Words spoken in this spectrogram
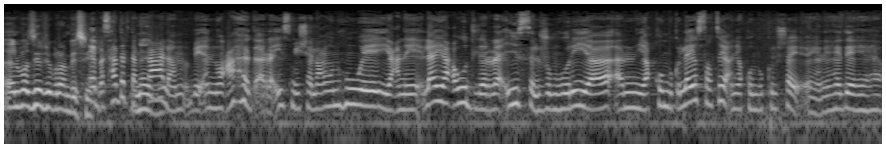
الوزير جبران بيسير إيه بس حضرتك ناجح. تعلم بأنه عهد الرئيس ميشيل عون هو يعني لا يعود للرئيس الجمهورية أن يقوم بكل لا يستطيع أن يقوم بكل شيء. يعني هذه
